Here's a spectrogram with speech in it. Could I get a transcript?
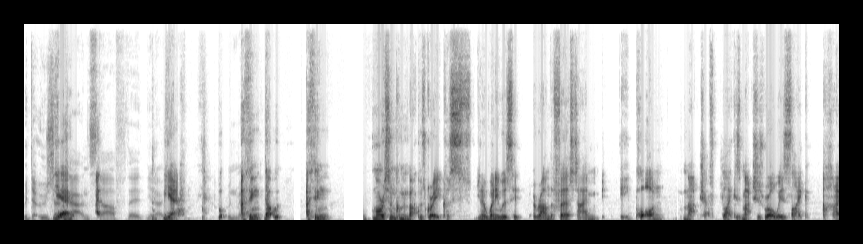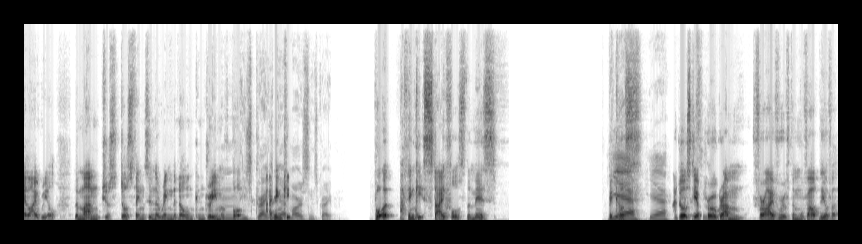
with the Usos yeah, out and stuff, that you know, yeah, but I think that w- I think Morrison coming back was great because you know when he was hit around the first time he put on match after, like his matches were always like a highlight reel. The man just does things in the ring that no one can dream of. Mm, But he's great. I think yeah, it- Morrison's great. but I think it stifles the Miz because yeah, yeah, I don't see a program for either of them without the other.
